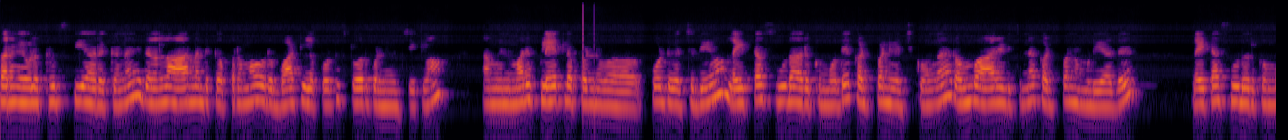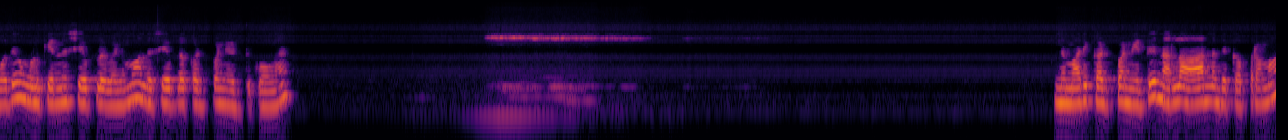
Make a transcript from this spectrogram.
பாருங்கள் எவ்வளோ கிறிஸ்பியாக இருக்குன்னு. இதெல்லாம் நல்லா ஒரு பாட்டிலில் போட்டு ஸ்டோர் பண்ணி வச்சுக்கலாம். நம்ம இந்த மாதிரி பிளேட்டில் பண்ண போட்டு வச்சதையும் லைட்டாக சூடாக இருக்கும் போதே கட் பண்ணி வச்சுக்கோங்க. ரொம்ப ஆறிடுச்சுன்னா கட் பண்ண முடியாது. லைட்டாக சூடு இருக்கும் போதே உங்களுக்கு என்ன ஷேப்பில் வேணுமோ அந்த ஷேப்பில் கட் பண்ணி எடுத்துக்கோங்க. இந்த மாதிரி கட் பண்ணிவிட்டு நல்லா ஆறினதுக்கப்புறமா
